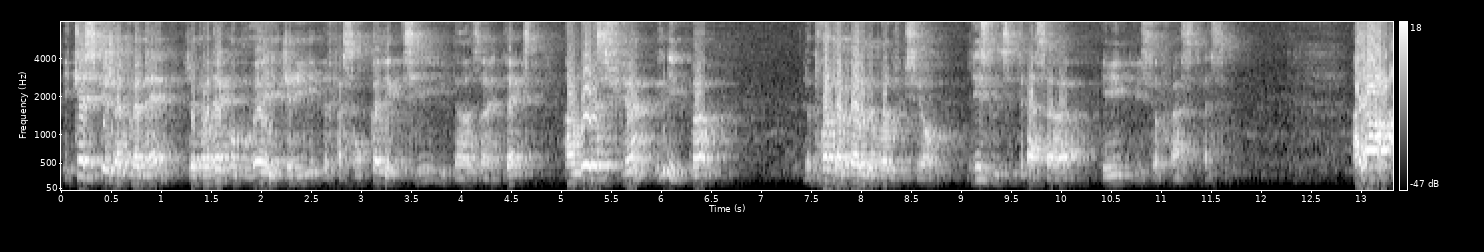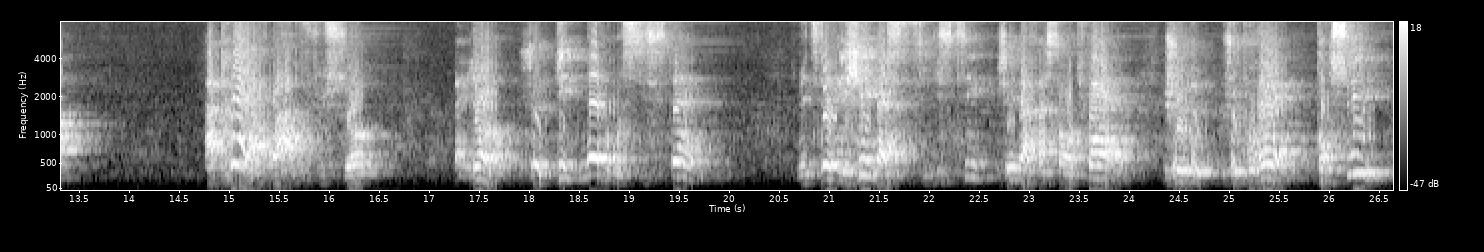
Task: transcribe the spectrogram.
Et qu'est-ce que j'apprenais? J'apprenais qu'on pouvait écrire de façon collective dans un texte en modifiant uniquement le protocole de production, les outils traceurs et les surfaces tracées. Alors, après avoir vu ça, ben là, je détenais mon système. Je me disais, mais j'ai ma stylistique, j'ai ma façon de faire, je, pourrais poursuivre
